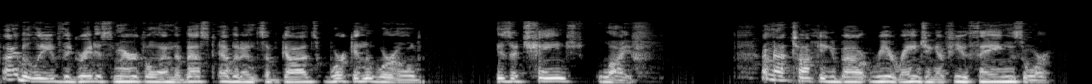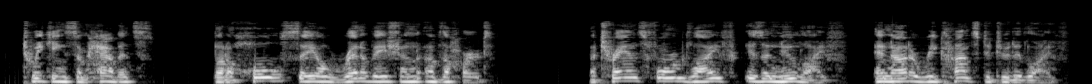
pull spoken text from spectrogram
I believe the greatest miracle and the best evidence of God's work in the world is a changed life. I'm not talking about rearranging a few things or tweaking some habits, but a wholesale renovation of the heart. A transformed life is a new life and not a reconstituted life.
